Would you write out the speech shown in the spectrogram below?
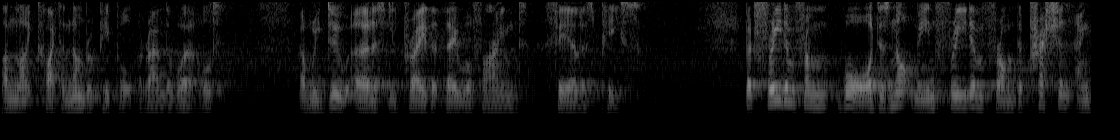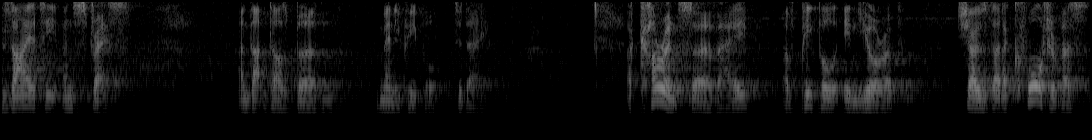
unlike quite a number of people around the world. And we do earnestly pray that they will find fearless peace. But freedom from war does not mean freedom from depression, anxiety, and stress. And that does burden many people today. A current survey of people in Europe shows that a quarter of us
